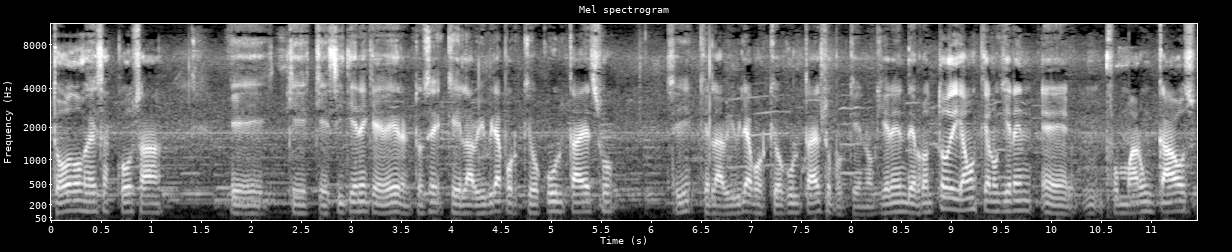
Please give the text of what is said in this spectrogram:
todas esas cosas eh, que, que, sí tiene que ver. Entonces, que la Biblia, ¿por qué oculta eso? ¿Sí? Que la Biblia, ¿por qué oculta eso? Porque no quieren, de pronto, digamos que no quieren eh, formar un caos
